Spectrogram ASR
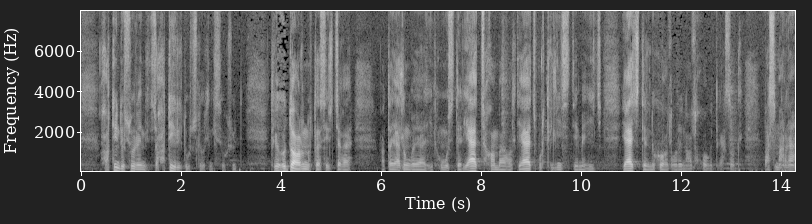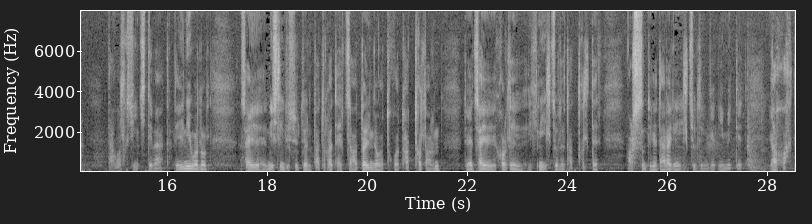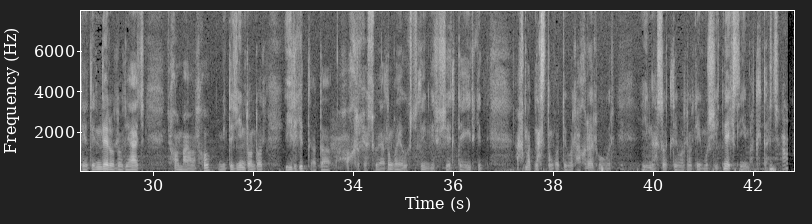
хотын төсвөр энэ гэж хотын иргэд үйлчлүүлнэ гэсэн үг шүү дээ. Тэгэхээр хөдөө орон нутгаас ирж байгаа одоо ялангуяа хүмүүстээр яаж зохион байгуулалт, яаж бүртгэлгийн системээ хийж, яаж тэр нөхөө олгуурыг олох уу гэдэг асуудал бас маргаан дагуулах шинжтэй байдаг. Тэгээ энийг бол сая нийслэлийн төсвүүдээр тодорхой тавьсан. Одоо ингээ удахгүй тодтгол орно. Тэгээд сая их хурлын эхний хилцүүлэг тодтгол дээр орсон. Тэгээд дараагийн хилцүүлэг ингээд нэмэгдээд явах бах. Тэгээд энэ дээр бол яаж зохион байгуулах вэ? Мэдээж энэ дунд бол иргэд одоо хохирох ёсгүй. Ялангуяа хөгжлийн бэрхшээлтэй иргэд ахмад настангуудыг бол хохироолгүйгээр энэ асуудлыг бол нэг мөр шийднэ гэсэн юм бодолтой байж.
